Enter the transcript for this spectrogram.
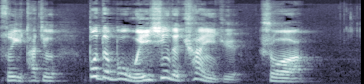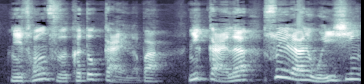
所以她就不得不违心的劝一句，说：“你从此可都改了吧？你改了，虽然违心，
